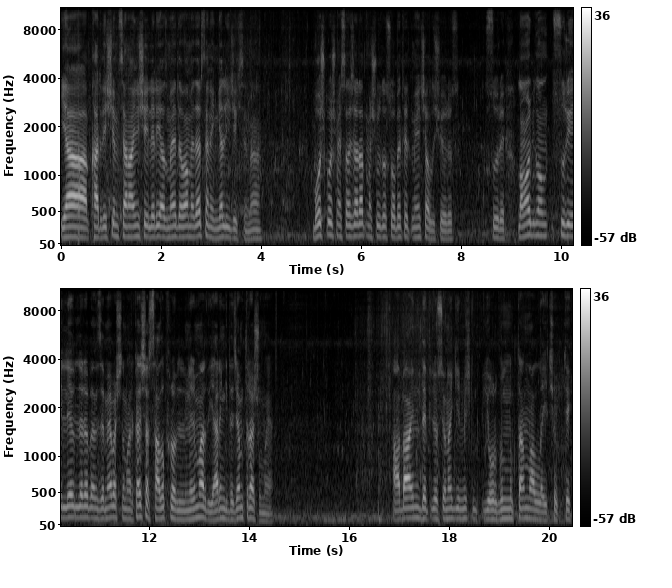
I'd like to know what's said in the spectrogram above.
Ya kardeşim sen aynı şeyleri yazmaya devam edersen engel yiyeceksin ha. Boş boş mesajlar atma şurada sohbet etmeye çalışıyoruz. Suriye. Lan harbi lan Suriyeli evlilere benzemeye başladım arkadaşlar. Sağlık problemlerim vardı. Yarın gideceğim tıraş olmaya. Abi aynı depresyona girmiş gibi yorgunluktan vallahi çöktük.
